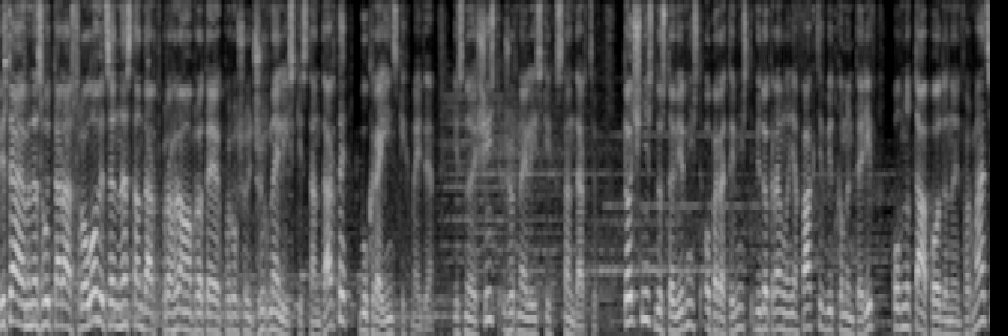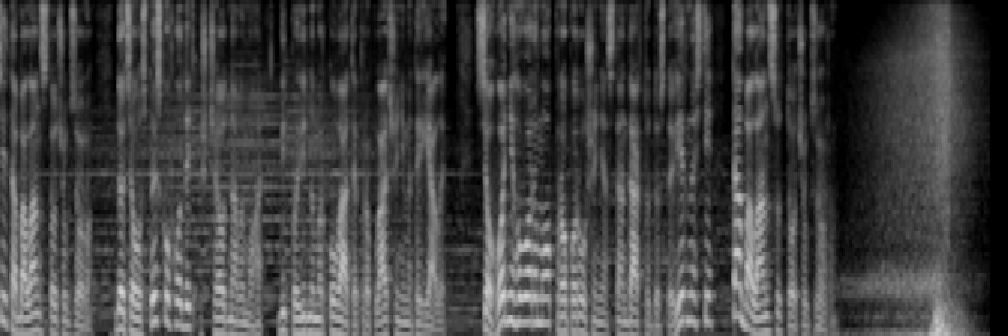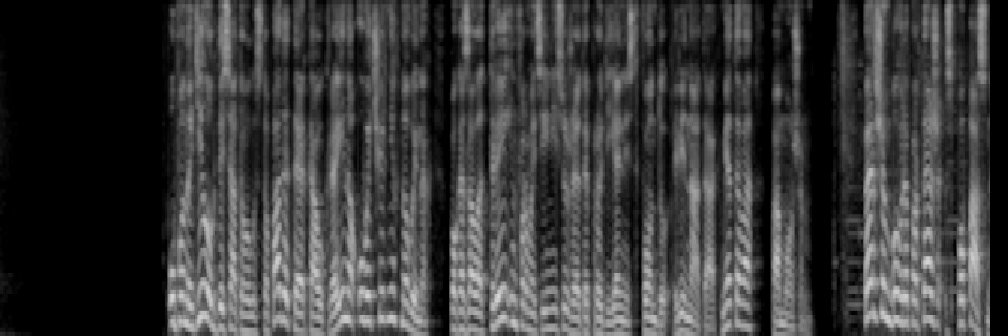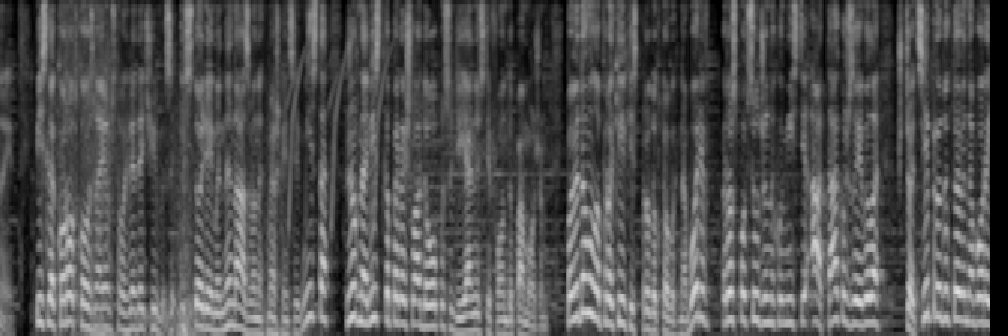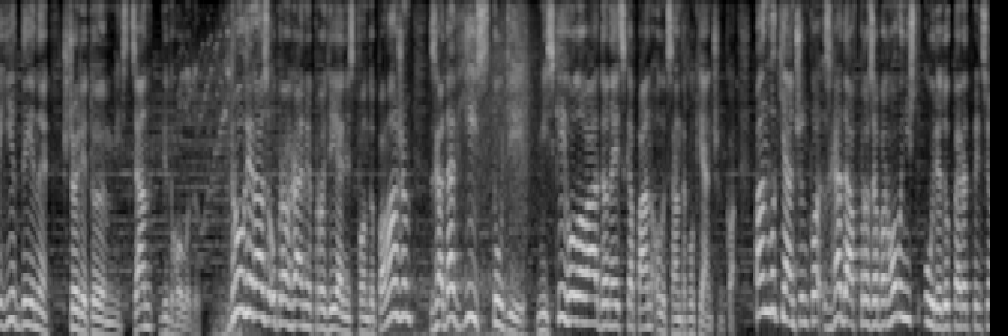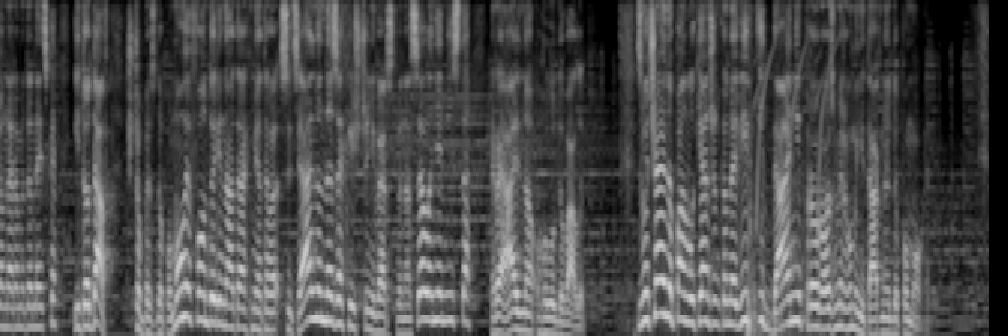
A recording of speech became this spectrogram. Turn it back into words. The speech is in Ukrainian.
Вітаю, мене звуть Тарас Фролов. Це не стандарт. Програма про те, як порушують журналістські стандарти в українських медіа. Існує шість журналістських стандартів: точність, достовірність, оперативність, відокремлення фактів від коментарів, повнота поданої інформації та баланс точок зору. До цього списку входить ще одна вимога: відповідно маркувати проплачені матеріали. Сьогодні говоримо про порушення стандарту достовірності та балансу точок зору. У понеділок, 10 листопада, ТРК Україна у вечірніх новинах показала три інформаційні сюжети про діяльність фонду Ріната Ахметова Поможем. Першим був репортаж з Попасної. Після короткого знайомства глядачів з історіями неназваних мешканців міста, журналістка перейшла до опису діяльності фонду Поможем. Повідомила про кількість продуктових наборів, розповсюджених у місті, а також заявила, що ці продуктові набори єдине, що рятує містян від голоду. Другий раз у програмі про діяльність фонду Поможем згадав гість студії міський голова Донецька пан Олександр Лук'янченко. Пан Лук'янченко згадав про заборгованість уряду перед пенсіонерами Донецька і додав, що без допомоги фонду Ріната Ахметова соціально незахищені верстви населення міста реально голодували б. Звичайно, пан Лук'янченко навів і дані про розмір гуманітарної допомоги.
